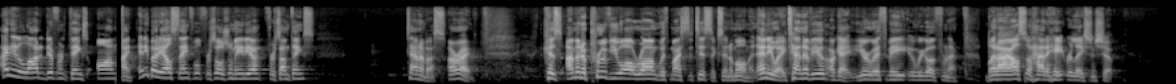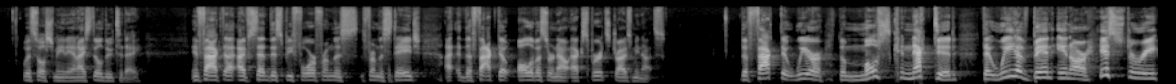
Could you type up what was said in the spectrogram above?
I did a lot of different things online. Anybody else thankful for social media for some things? 10 of us. All right because I'm going to prove you all wrong with my statistics in a moment. Anyway, 10 of you, okay, you're with me, we go from there. But I also had a hate relationship with social media, and I still do today. In fact, I, have said this before from, this, from the stage. I, the fact that all of us are now experts drives me nuts. The fact that we are the most connected that we have been in our history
